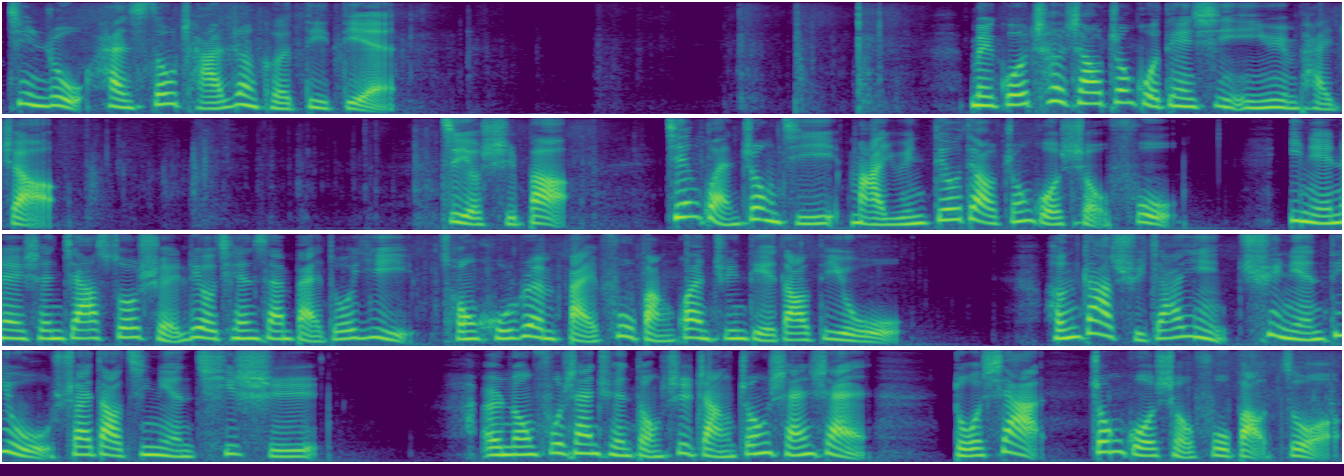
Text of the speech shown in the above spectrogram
进入和搜查任何地点。美国撤销中国电信营运牌照。自由时报监管重疾，马云丢掉中国首富，一年内身家缩水六千三百多亿，从胡润百富榜冠军跌到第五。恒大许家印去年第五，摔到今年七十。而农夫山泉董事长钟闪闪夺下中国首富宝座。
